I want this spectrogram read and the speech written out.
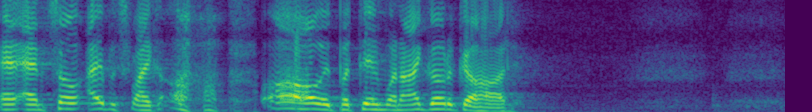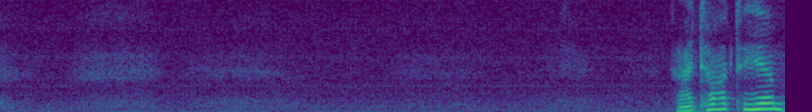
And, and so I was like, oh, oh. But then when I go to God, and I talk to Him,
